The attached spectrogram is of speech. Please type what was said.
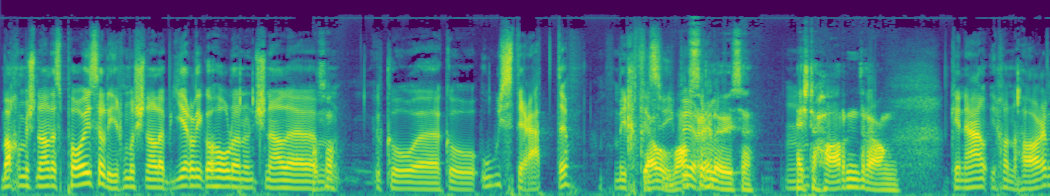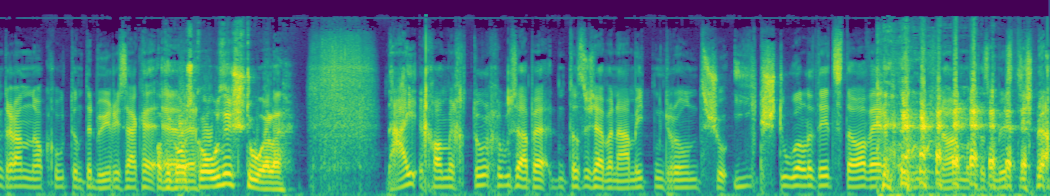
Machen wir schnell ein Päuseli. Ich muss schnell ein Bierli holen und schnell ähm, Also. go, äh, go austreten. Mich Ja, versäubern. Wasser lösen. Mhm. Hast du den Harndrang? Genau, ich habe Haaren dran noch gut und dann würde ich sagen... Oder äh, gehst du rausstuhlen? Nein, ich habe mich durchaus eben, das ist eben auch mit dem Grund, schon eingestuhlt jetzt da während der Aufnahme und das müsste ich schnell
